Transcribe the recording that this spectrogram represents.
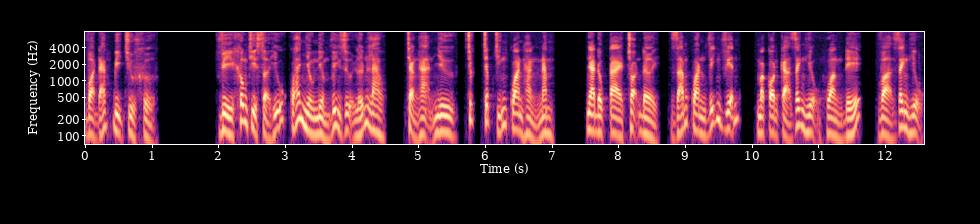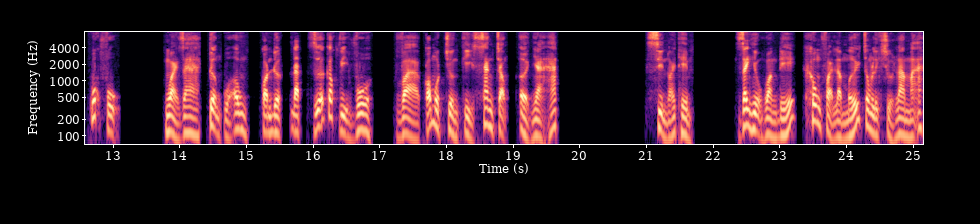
và đáng bị trừ khử. Vì không chỉ sở hữu quá nhiều niềm vinh dự lớn lao, chẳng hạn như chức chấp chính quan hàng năm, nhà độc tài chọn đời, giám quan vĩnh viễn mà còn cả danh hiệu hoàng đế và danh hiệu quốc phụ. Ngoài ra, tượng của ông còn được đặt giữa các vị vua và có một trường kỳ sang trọng ở nhà hát. Xin nói thêm, danh hiệu hoàng đế không phải là mới trong lịch sử La Mã.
